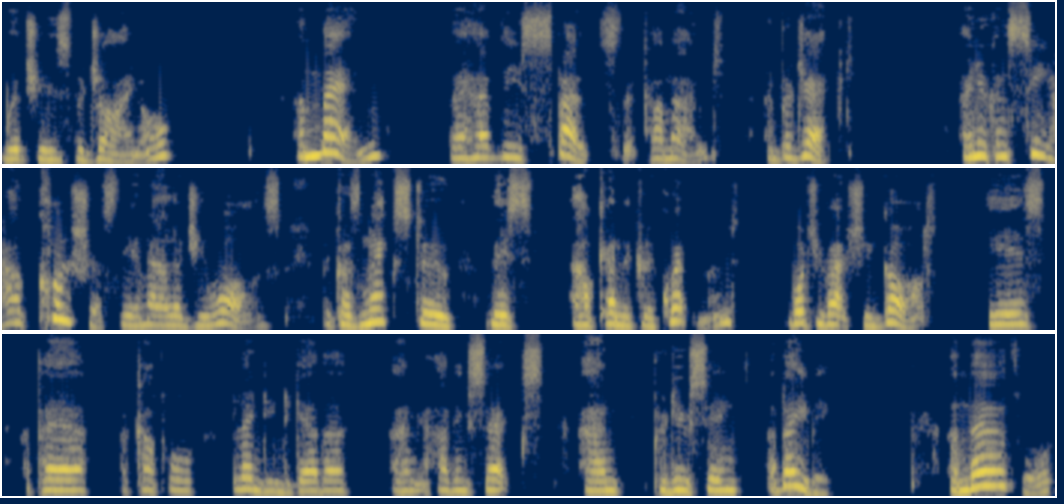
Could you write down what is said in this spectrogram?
which is vaginal. And then they have these spouts that come out and project. And you can see how conscious the analogy was, because next to this alchemical equipment, what you've actually got is a pair, a couple blending together and having sex and producing a baby. And therefore,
